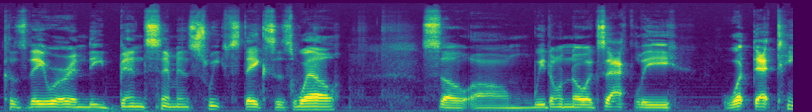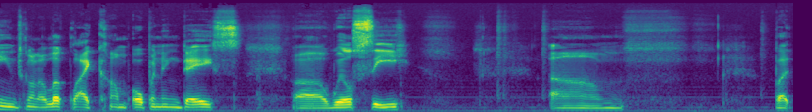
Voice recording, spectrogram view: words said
because they were in the Ben Simmons sweepstakes as well. So um, we don't know exactly what that team's going to look like come opening days. Uh, we'll see. Um, but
